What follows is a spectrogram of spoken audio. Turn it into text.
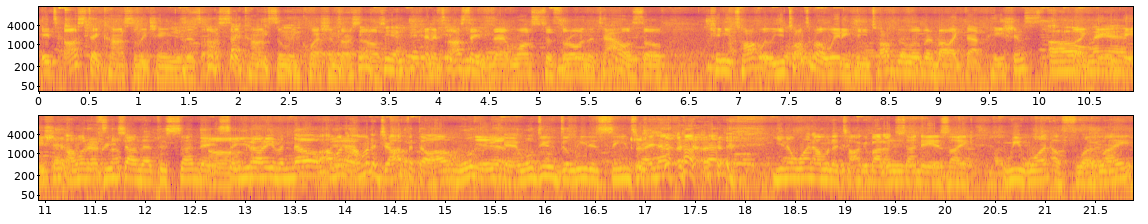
It's us that constantly changes. It's us that constantly questions ourselves, Yeah. and it's us that, that wants to throw in the towel. So. Can you talk? You talked about waiting. Can you talk a little bit about like that patience? Oh like man, being patient. I with want to preach stuff? on that this Sunday, Oh, so you okay. don't even know. Oh, I'm gonna. I'm gonna drop it though. I'll, we'll Yeah. it. We'll do deleted scenes right now. you know what I'm gonna talk about on Sunday is like we want a floodlight,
